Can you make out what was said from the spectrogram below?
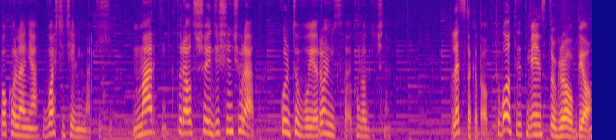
pokolenia właścicieli marki Hip. Marki, która od 60 lat kultywuje rolnictwo ekologiczne. Let's talk about what it means to grow bio.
